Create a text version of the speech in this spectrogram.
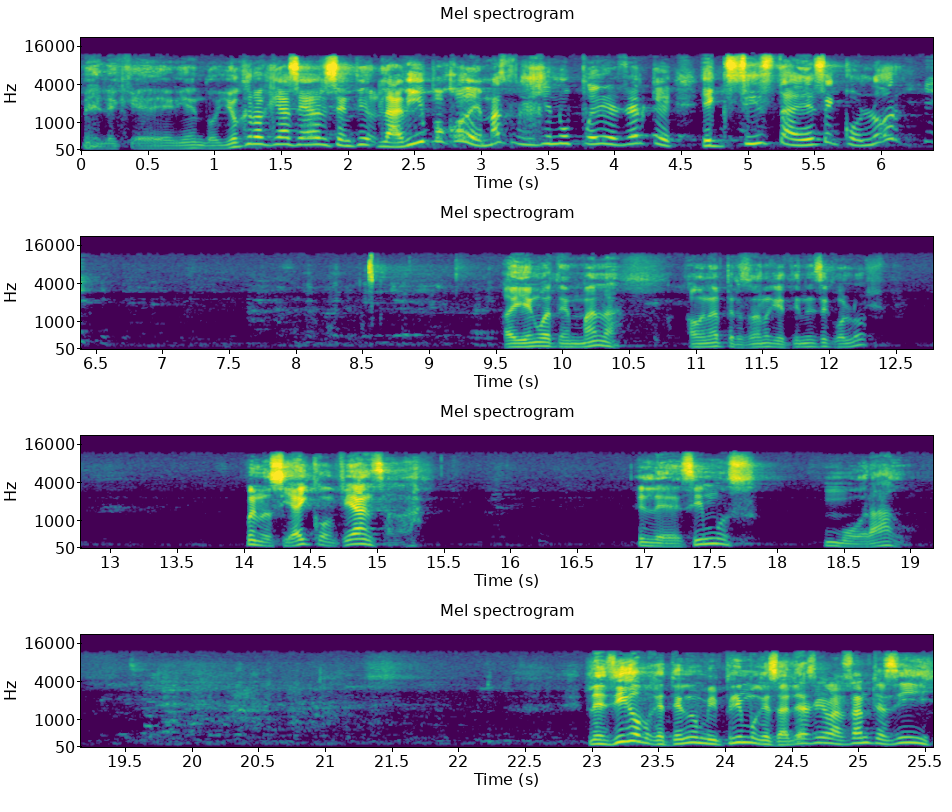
Me le quedé viendo. Yo creo que hace haber sentido. La vi poco de más porque dije, no puede ser que exista ese color. Ahí en Guatemala, a una persona que tiene ese color. Bueno, si hay confianza, y le decimos morado. Les digo porque tengo mi primo que salió así bastante así.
